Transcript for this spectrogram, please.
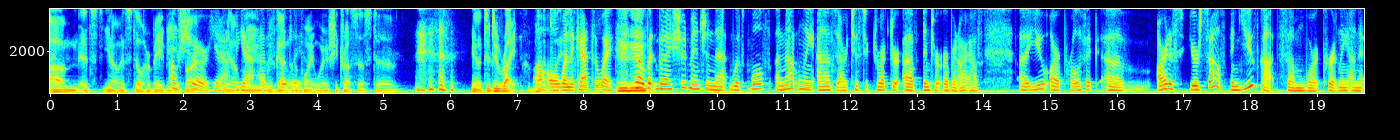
Um, it's you know it's still her baby. Oh, but, sure, yeah, You know, yeah, we, we've gotten to the point where she trusts us to. you know, to do right. Uh oh, when the cat's away. Mm-hmm. No, but but I should mention that with Wolfe, uh, not only as the artistic director of Interurban Art House, uh, you are a prolific uh, artist yourself, and you've got some work currently on an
